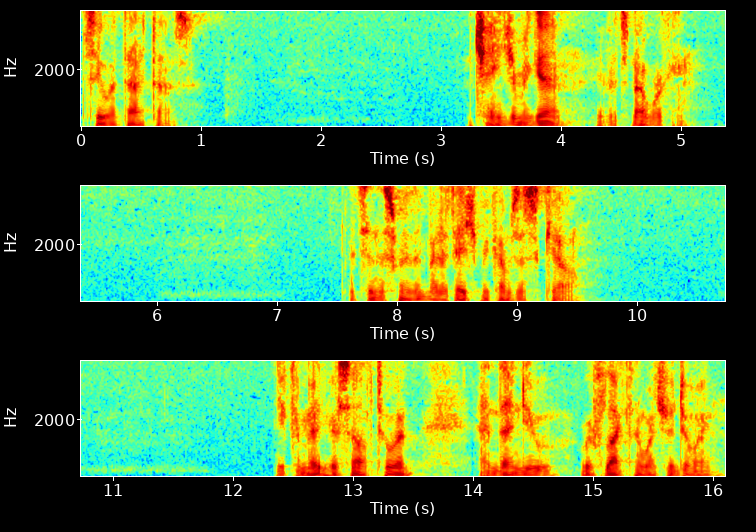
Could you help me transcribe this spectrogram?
See what that does. Change them again if it's not working. It's in this way that meditation becomes a skill. You commit yourself to it, and then you reflect on what you're doing.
